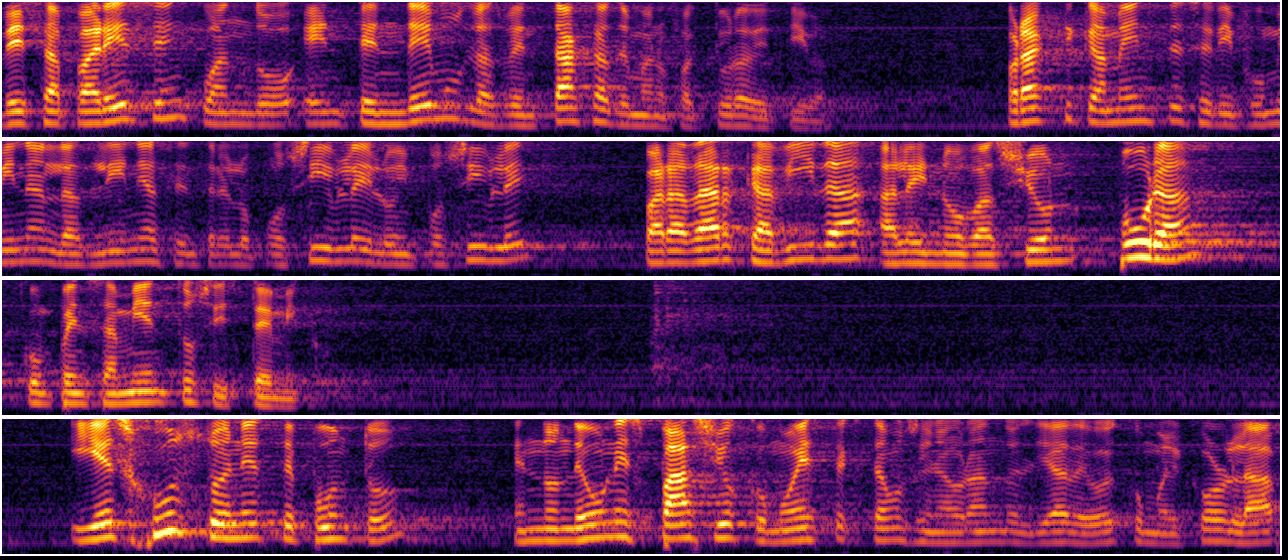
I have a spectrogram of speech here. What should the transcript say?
desaparecen cuando entendemos las ventajas de manufactura aditiva prácticamente se difuminan las líneas entre lo posible y lo imposible para dar cabida a la innovación pura con pensamiento sistémico. Y es justo en este punto en donde un espacio como este que estamos inaugurando el día de hoy, como el Core Lab,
